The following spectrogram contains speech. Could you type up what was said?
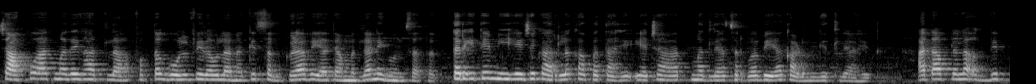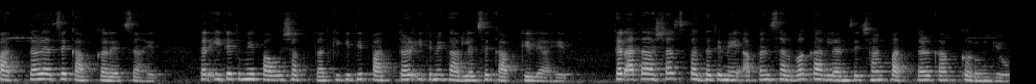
चाकू आतमध्ये घातला फक्त गोल फिरवला ना की सगळ्या बिया त्यामधल्या निघून जातात. तर इथे मी हे जे कारलं कापत आहे याच्या आतमधल्या सर्व बिया काढून घेतल्या आहेत. आता आपल्याला अगदी पातळ याचे काप करायचे आहेत. तर इथे तुम्ही पाहू शकता की किती पातळ इथे मी कारल्याचे काप केले आहेत. तर आता अशाच पद्धतीने आपण सर्व कारल्यांचे छान पातळ काप करून घेऊ.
